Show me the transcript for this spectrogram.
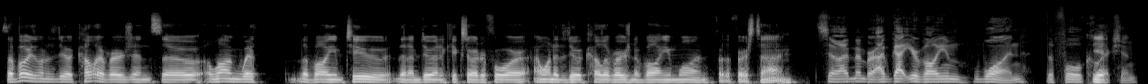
So I've always wanted to do a color version. So along with the volume two that I'm doing a Kickstarter for, I wanted to do a color version of volume one for the first time. So I remember I've got your Volume One, the full collection,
